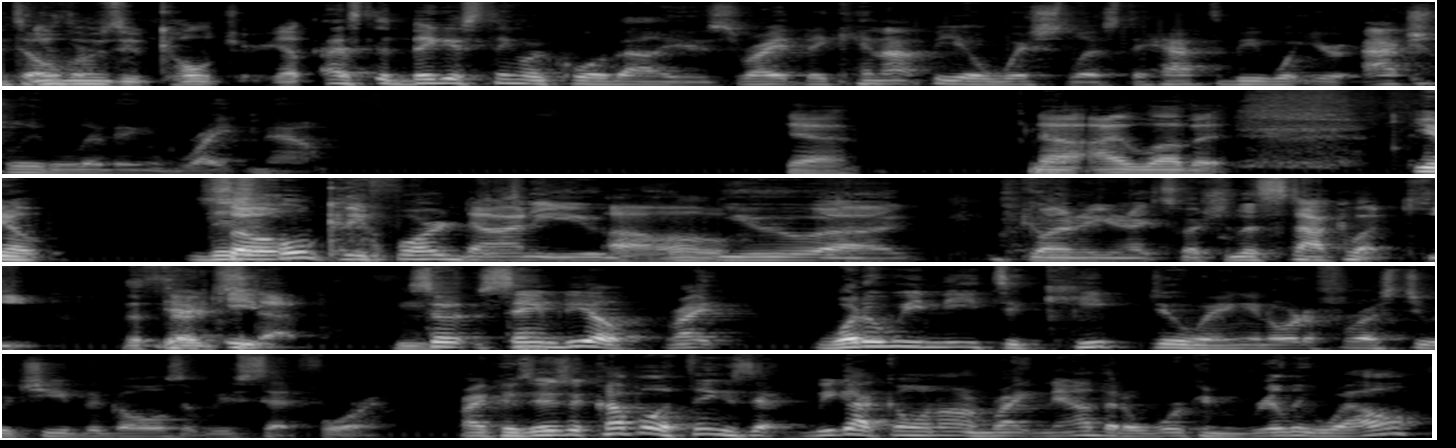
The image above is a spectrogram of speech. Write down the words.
it's you over. lose your culture. Yep, that's the biggest thing with core values, right? They cannot be a wish list. They have to be what you're actually living right now. Yeah, no, I love it. You know, so whole co- before Donnie, you oh. you uh, go into your next question. Let's talk about keep the third yeah, keep. step. So same deal, right? What do we need to keep doing in order for us to achieve the goals that we've set for it? Right? Because there's a couple of things that we got going on right now that are working really well,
